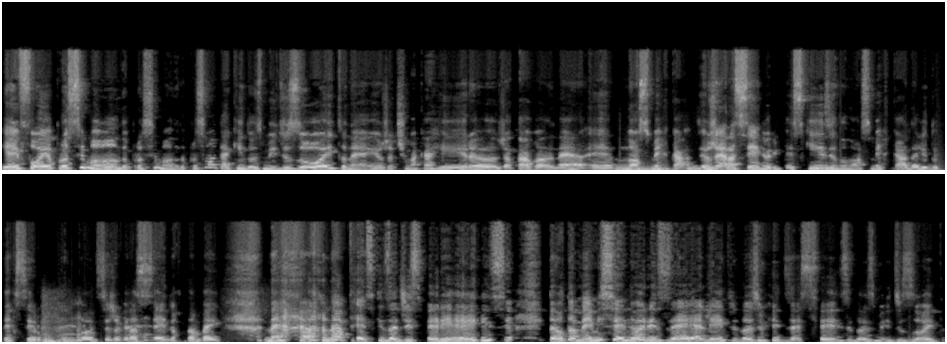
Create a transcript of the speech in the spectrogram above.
E aí foi aproximando, aproximando, aproximando até que em 2018, né, eu já tinha uma carreira, já estava, né, é, no nosso mercado, eu já era sênior em pesquisa, e no nosso mercado ali do terceiro ano, você já vira sênior também, né, na pesquisa de experiência, então eu também me seniorizei ali entre 2016 e 2018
